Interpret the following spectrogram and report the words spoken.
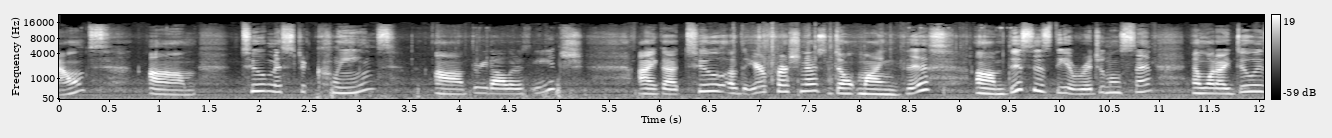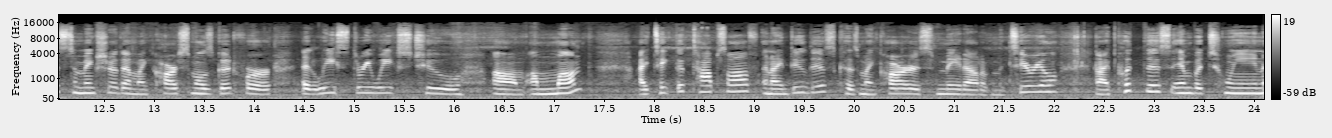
ounce. Um, two Mr. Cleans, uh, $3 each. I got two of the air fresheners. Don't mind this. Um, this is the original scent. And what I do is to make sure that my car smells good for at least three weeks to um, a month. I take the tops off and I do this because my car is made out of material. And I put this in between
